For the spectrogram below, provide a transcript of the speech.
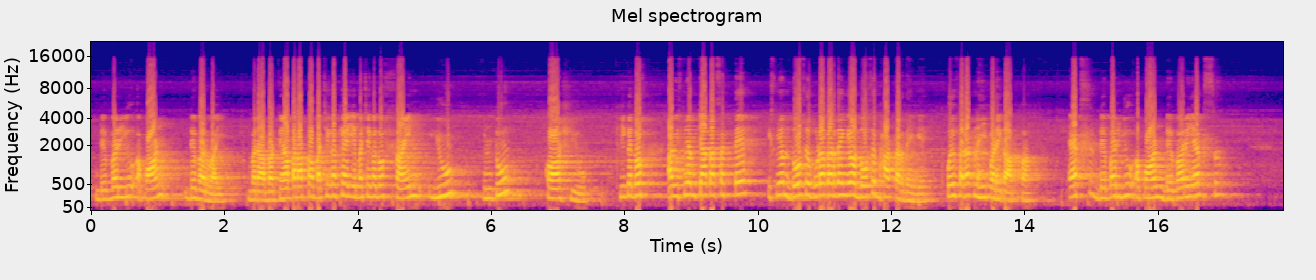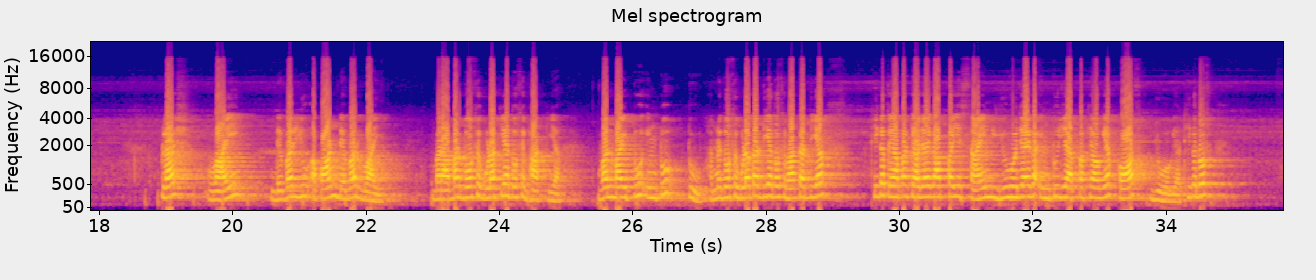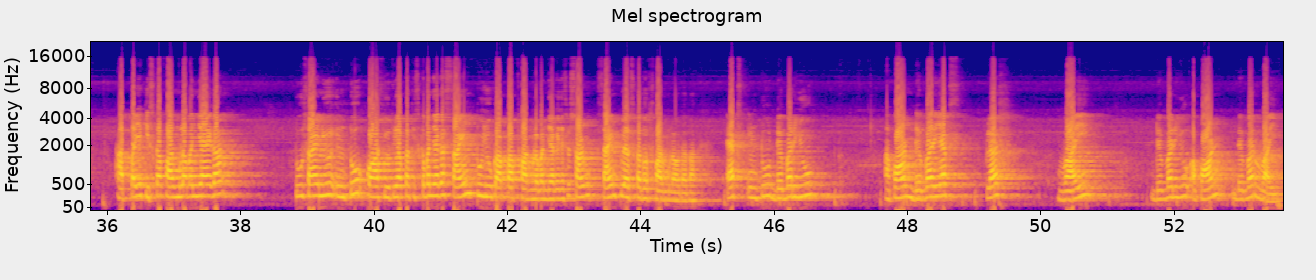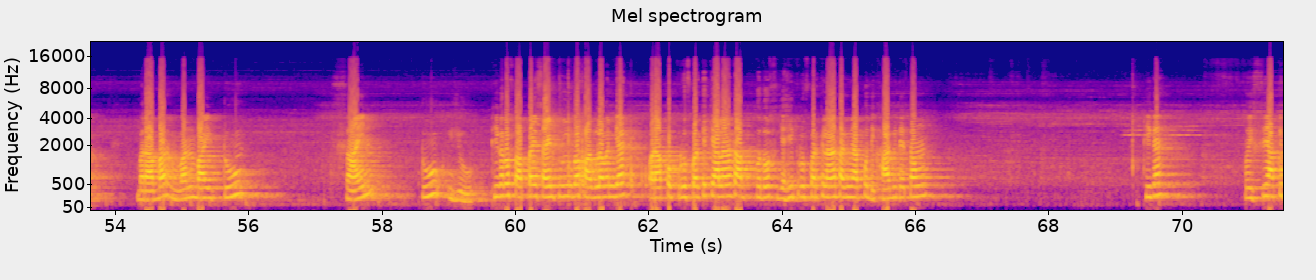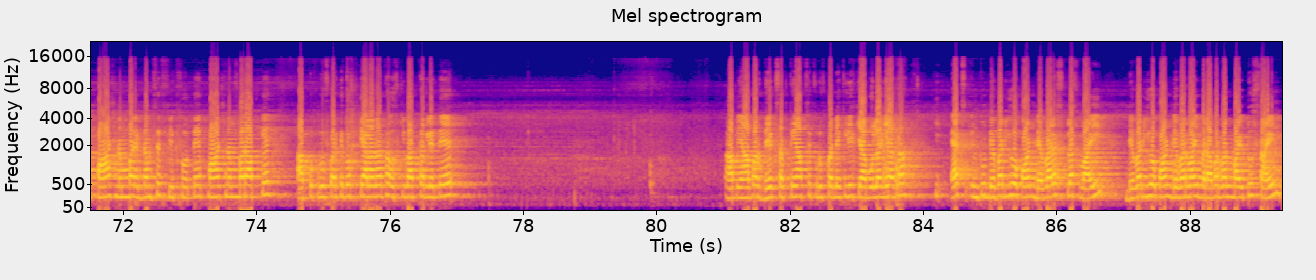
डेबर you upon डेबर Y बराबर। तो यहाँ पर आपका बचेगा क्या? ये बचेगा दोस्त sine u into cos u ठीक है दोस्त? अब इसमें हम क्या कर सकते हैं? इसमें हम दो से गुणा कर देंगे और दो से भाग कर देंगे। कोई फ़र्क नहीं पड़ेगा आपका। एक्स डेबर you upon डेबर x plus Y डेबर you upon डेबर Y बराबर दो से गुणा किया, दो से भाग किया। One by two into two. हमने दो से गुड़ा कर दिया, दो से भाग कर दिया। ठीक है तो यहाँ पर क्या हो जाएगा आपका? ये साइन यू हो जाएगा इंटू ये आपका क्या हो गया? कॉस यू हो गया। ठीक है दोस्त? आपका ये किसका फार्मूला बन जाएगा? Two sine u into cos u तो आपका किसका बन जाएगा? साइन टू यू का आपका फार्मूला बन जाएगा। जैसे साइन टू एक्स का दोस्त फार्मूला होता था। एक्स इंटू डेबर you upon डेबर x plus Y डेबर you upon डेबर Y बराबर one by two sine two u. ठीक है दोस्तों, आपका ये साइन टू यू का फार्मूला बन गया और आपको प्रूफ करके क्या लाना था? आपको दोस्त यही प्रूफ करके लाना था, अभी मैं आपको दिखा भी देता हूँ। ठीक है? तो इससे आपके पाँच नंबर एकदम से फिक्स होते हैं। पाँच नंबर आपके, आपको प्रूफ करके दोस्त क्या लाना था, उसकी बात कर लेते हैं। आप यहाँ पर देख सकते हैं आपसे प्रूफ करने के लिए क्या बोला गया था। X इंटू डेबर you upon डेबर x plus Y डेबर you upon डेबर Y बराबर one by two sine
